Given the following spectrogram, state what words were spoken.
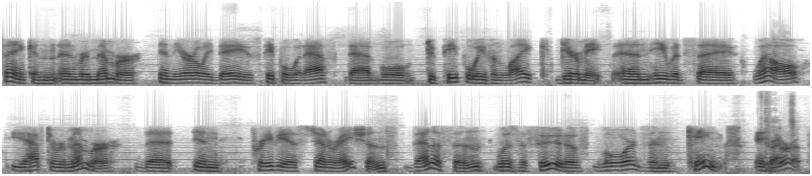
think and, and remember in the early days, people would ask Dad, well, do people even like deer meat? And he would say, well, you have to remember that in previous generations, venison was the food of lords and kings in Correct. Europe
